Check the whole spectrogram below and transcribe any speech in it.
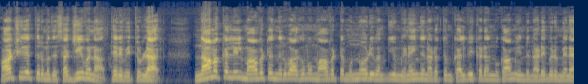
ஆட்சியர் திருமதி சஜீவனா தெரிவித்துள்ளார். நாமக்கல்லில் மாவட்ட நிர்வாகமும் மாவட்ட முன்னோடி வங்கியும் இணைந்து நடத்தும் கல்விக் கடன் முகாம் இன்று நடைபெறும் என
